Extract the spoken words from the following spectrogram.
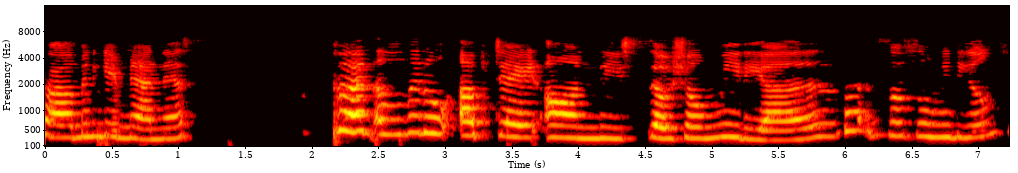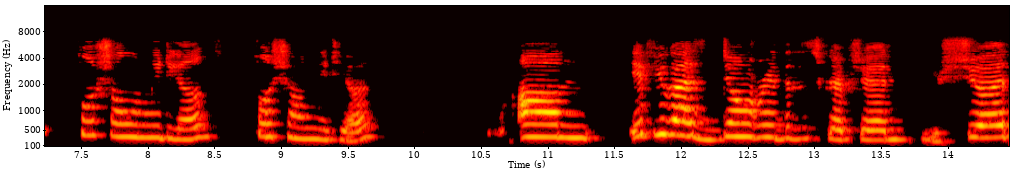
called Minigame Madness. But a little update on the social medias. Social medias. Social medias. Social medias. Um, if you guys don't read the description, you should,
